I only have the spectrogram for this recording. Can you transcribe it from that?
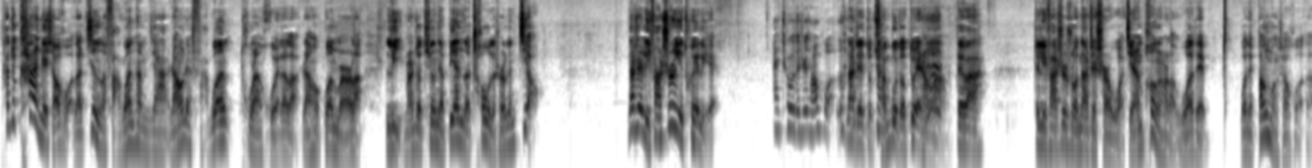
他就看这小伙子进了法官他们家，然后这法官突然回来了，然后关门了，里面就听见鞭子抽的声跟叫。那这理发师一推理，爱抽的是小伙子，那这就全部都对上了，对吧？这理发师说：“那这事儿我既然碰上了，我得我得帮帮小伙子。”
